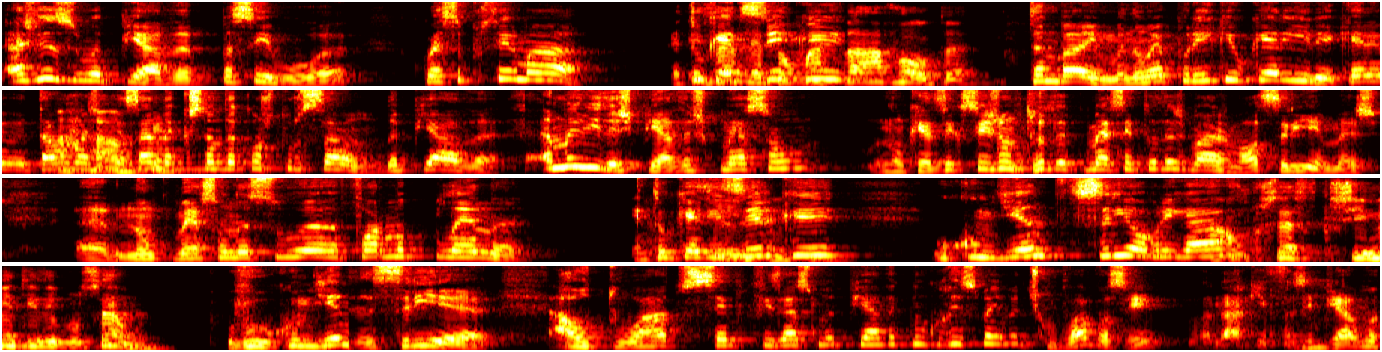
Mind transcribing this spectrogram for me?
Às vezes uma piada, para ser boa, começa por ser má. Então Exato, quer dizer é que dá a volta. Também, mas não é por aí que eu quero ir. Eu quero... estava mais ah, a pensar okay. na questão da construção, da piada. A maioria das piadas começam não quer dizer que sejam todas, comecem todas más, mal seria, mas uh, não começam na sua forma plena. Então quer sim, dizer sim, que sim. O comediante seria obrigado. Há um processo de crescimento e de evolução. O comediante seria autuado sempre que fizesse uma piada que não corresse bem. Mas desculpe lá, você andar aqui a fazer piada.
